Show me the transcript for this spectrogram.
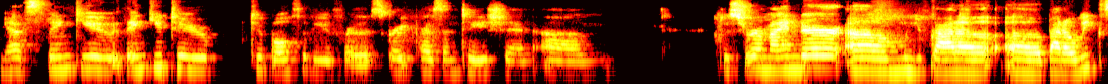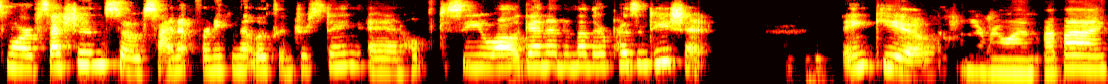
Yes, thank you. Thank you to to both of you for this great presentation. Um, just a reminder, um, we've got a, a, about a week's more of sessions, so sign up for anything that looks interesting and hope to see you all again at another presentation. Thank you. Everyone, bye-bye.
